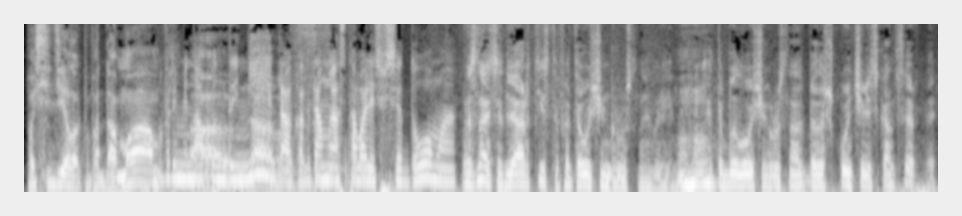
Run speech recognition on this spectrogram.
посиделок по домам? Времена а, пандемии, да, когда мы оставались все дома. Вы знаете, для артистов это очень грустное время. Это было очень грустно, потому что кончились концерты,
